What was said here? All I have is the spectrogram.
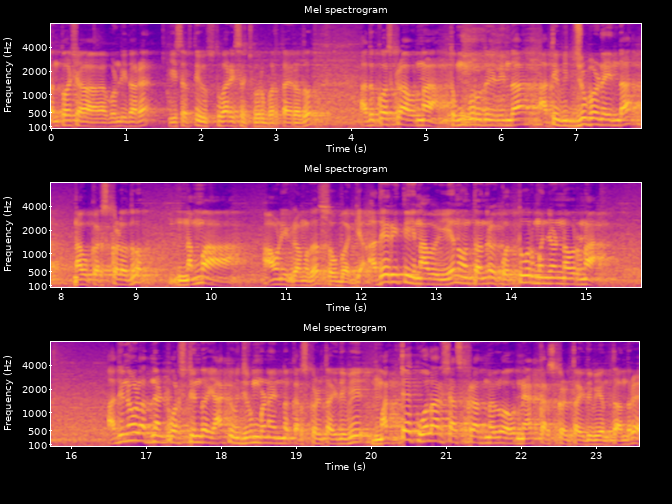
ಸಂತೋಷಗೊಂಡಿದ್ದಾರೆ. ಈ ಸರ್ತಿ ಉಸ್ತುವಾರಿ ಸಚಿವರು ಬರ್ತಾ ಇರೋದು. ಅದಕ್ಕೋಸ್ಕರ ಅವ್ರನ್ನ ಹೃದಯದಿಂದ, ಅತಿ ವಿಜೃಂಭಣೆಯಿಂದ ನಾವು ಕರೆಸ್ಕೊಳ್ಳೋದು ನಮ್ಮ ಆವಣಿ ಗ್ರಾಮದ ಸೌಭಾಗ್ಯ. ಅದೇ ರೀತಿ ನಾವು ಏನು ಅಂತಂದರೆ ಕೊತ್ತೂರು ಮಂಜಣ್ಣವ್ರನ್ನ ಹದಿನೇಳು, ಹದಿನೆಂಟು ವರ್ಷದಿಂದ ಯಾಕೆ ವಿಜೃಂಭಣೆಯಿಂದ ಕರೆಸ್ಕೊಳ್ತಾ ಇದ್ದೀವಿ ಮತ್ತೆ ಕೋಲಾರ ಶಾಸಕರಾದ್ಮೇಲೂ ಅವ್ರನ್ನ ಯಾಕೆ ಕರೆಸ್ಕೊಳ್ತಾ ಇದ್ದೀವಿ ಅಂತ ಅಂದರೆ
